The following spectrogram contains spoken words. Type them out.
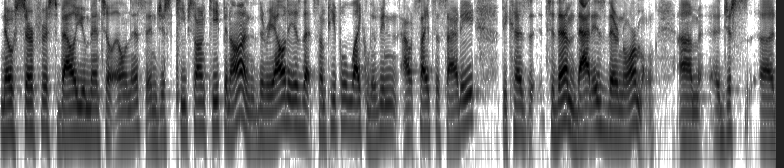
no surface value mental illness and just keeps on keeping on. The reality is that some people like living outside society because to them that is their normal. Um, just uh,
